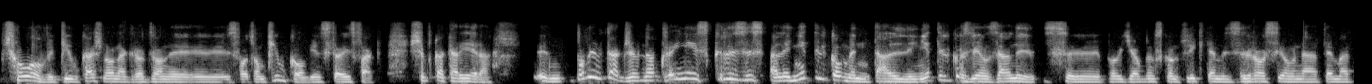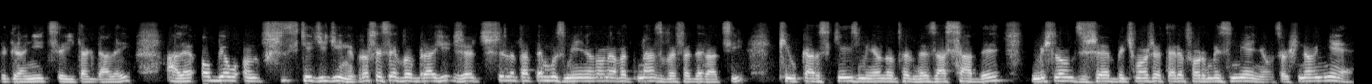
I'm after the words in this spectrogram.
czołowy piłkarz, no nagrodzony y, złotą piłką, więc to jest fakt. Szybka kariera. Powiem tak, że na Ukrainie jest kryzys, ale nie tylko mentalny, nie tylko związany z, powiedziałbym, z konfliktem z Rosją na temat granicy i tak dalej, ale objął on wszystkie dziedziny. Proszę sobie wyobrazić, że trzy lata temu zmieniono nawet nazwę federacji piłkarskiej, zmieniono pewne zasady, myśląc, że być może te reformy zmienią coś. No nie.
